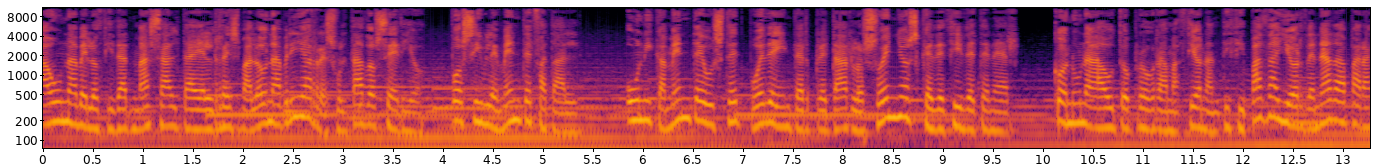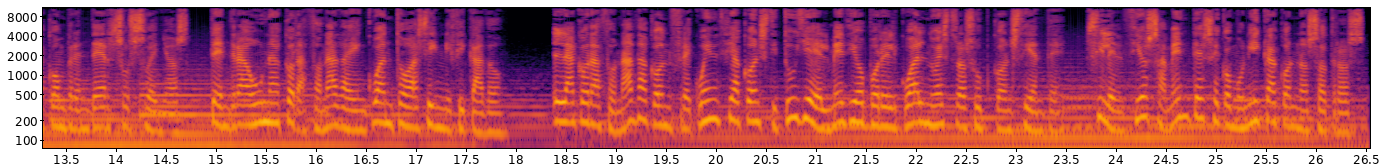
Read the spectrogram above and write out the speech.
A una velocidad más alta el resbalón habría resultado serio, posiblemente fatal. Únicamente usted puede interpretar los sueños que decide tener. Con una autoprogramación anticipada y ordenada para comprender sus sueños, tendrá una corazonada en cuanto a significado. La corazonada con frecuencia constituye el medio por el cual nuestro subconsciente, silenciosamente se comunica con nosotros.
